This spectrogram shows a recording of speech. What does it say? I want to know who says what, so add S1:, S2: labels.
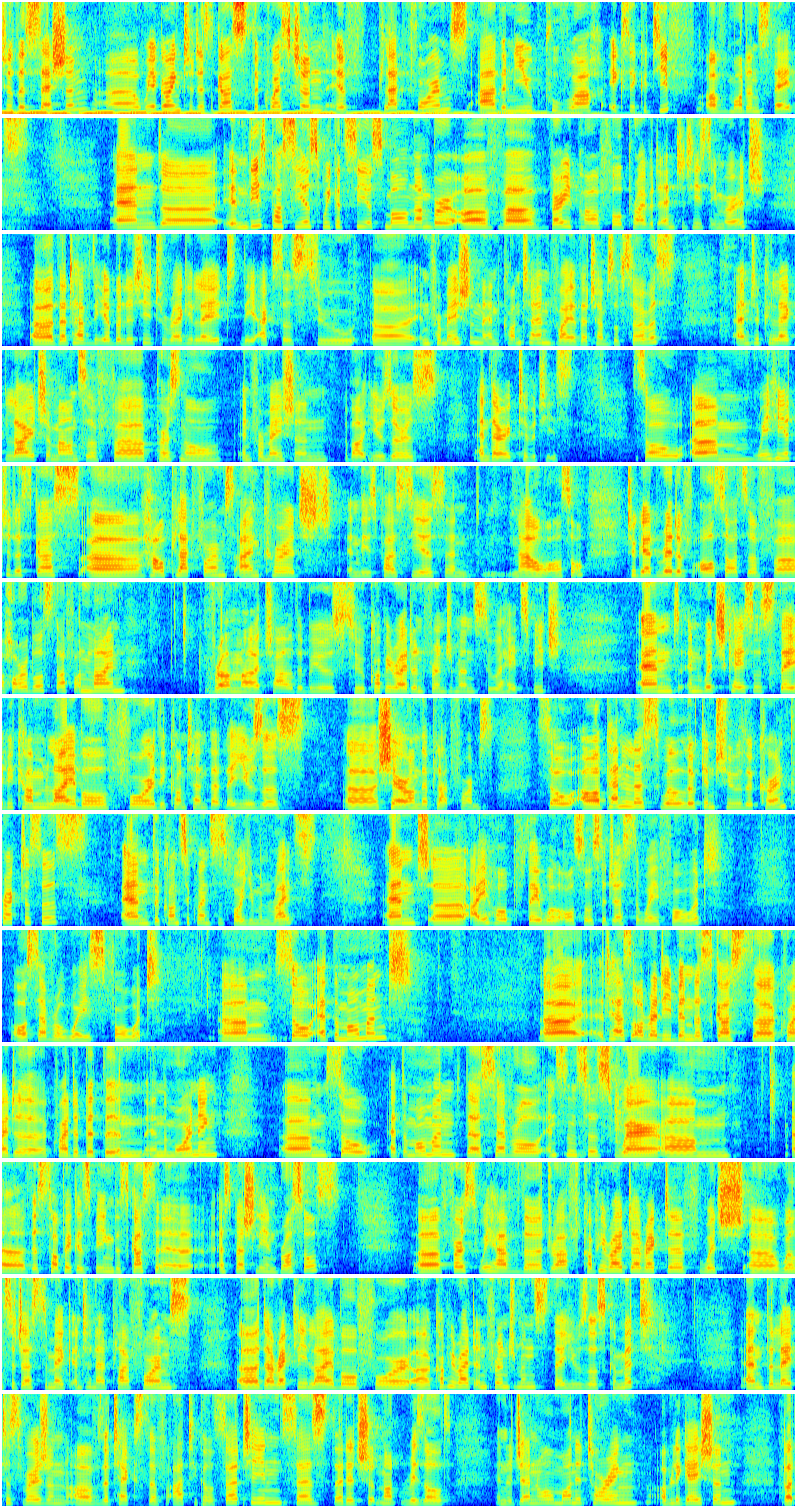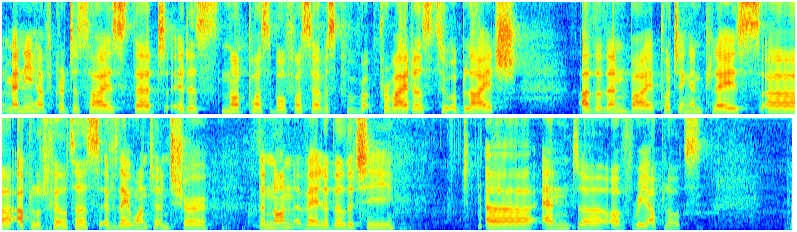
S1: to the session. Uh, we are going to discuss the question if platforms are the new pouvoir exécutif of modern states. And uh, in these past years, we could see a small number of uh, very powerful private entities emerge uh, that have the ability to regulate the access to uh, information and content via their terms of service and to collect large amounts of uh, personal information about users and their activities. So um, we're here to discuss uh, how platforms are encouraged in these past years and now also to get rid of all sorts of uh, horrible stuff online, from uh, child abuse to copyright infringements to hate speech, and in which cases they become liable for the content that their users uh, share on their platforms. So our panelists will look into the current practices and the consequences for human rights and uh, I hope they will also suggest a way forward, or several ways forward. Um, so at the moment, uh, it has already been discussed uh, quite, a, quite a bit in, in the morning. Um, so at the moment, there are several instances where um, uh, this topic is being discussed, uh, especially in Brussels. Uh, first, we have the draft copyright directive, which uh, will suggest to make internet platforms uh, directly liable for uh, copyright infringements their users commit. And the latest version of the text of Article 13 says that it should not result in a general monitoring obligation, but many have criticized that it is not possible for service prov providers to oblige other than by putting in place uh, upload filters if they want to ensure the non-availability uh, and uh, of re-uploads.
